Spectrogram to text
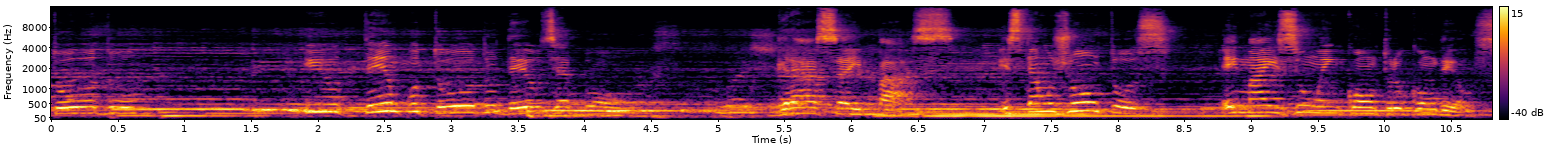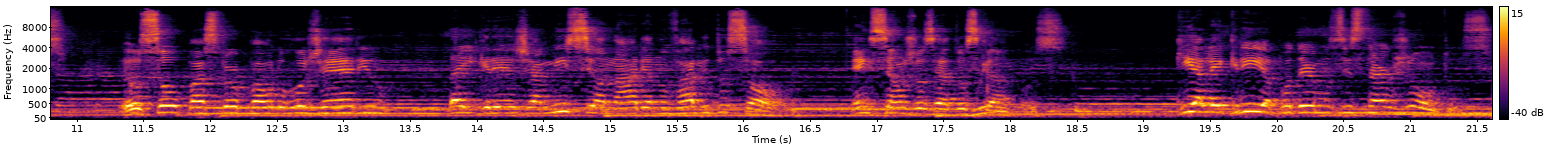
todo e o tempo todo Deus é bom. Graça e paz. Estamos juntos em mais um encontro com Deus. Eu sou o pastor Paulo Rogério, da Igreja Missionária no Vale do Sol, em São José dos Campos. Que alegria podermos estar juntos.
